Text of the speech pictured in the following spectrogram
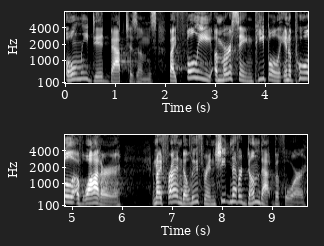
only did baptisms by fully immersing people in a pool of water. And my friend, a Lutheran, she'd never done that before.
